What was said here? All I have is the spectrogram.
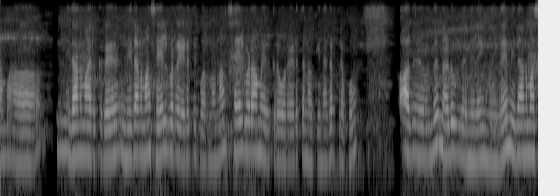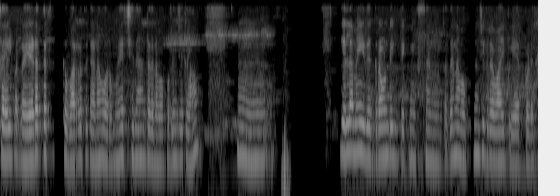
நம்ம நிதானமாக இருக்கிற நிதானமாக செயல்படுற இடத்துக்கு வரணும்னா செயல்படாமல் இருக்கிற ஒரு இடத்த நோக்கி நகர்த்துறப்போ அது வந்து நடுவில் நிலைமையில் நிதானமாக செயல்படுற இடத்திற்கு வர்றதுக்கான ஒரு முயற்சி தான்றதை நம்ம புரிஞ்சுக்கலாம். எல்லாமே இது கிரவுண்டிங் டெக்னிக்ஸுன்றதை நம்ம புரிஞ்சுக்கிற வாய்ப்பு ஏற்படும்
